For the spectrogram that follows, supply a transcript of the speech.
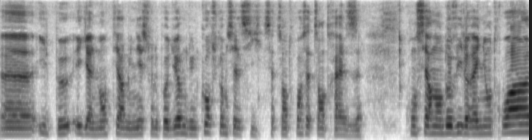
Euh, il peut également terminer sur le podium d'une course comme celle-ci, 703-713. Concernant Deauville Réunion 3,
